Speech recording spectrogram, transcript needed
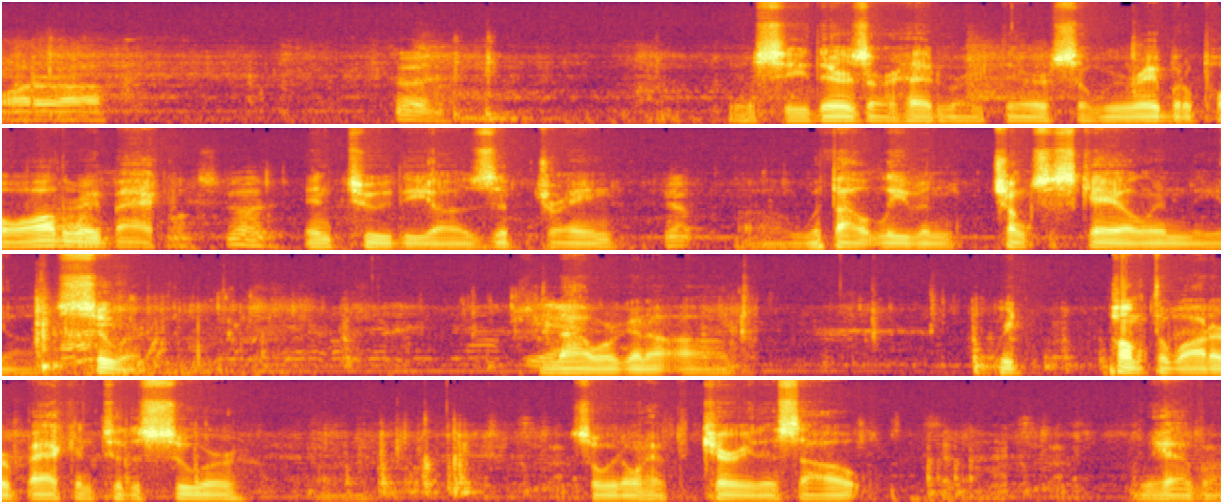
water off. Good, You'll see there's our head right there. So we were able to pull all the way back looks good. into the uh, ZipDrain Yep. uh, without leaving chunks of scale in the uh, sewer. So now we're gonna uh, re- pump the water back into the sewer, uh, so we don't have to carry this out. We have our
